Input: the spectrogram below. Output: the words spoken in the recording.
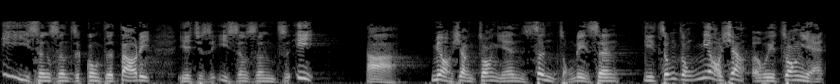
一生生之功德道力，也就是一生生之意啊！妙相庄严，圣种类生，以种种妙相而为庄严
